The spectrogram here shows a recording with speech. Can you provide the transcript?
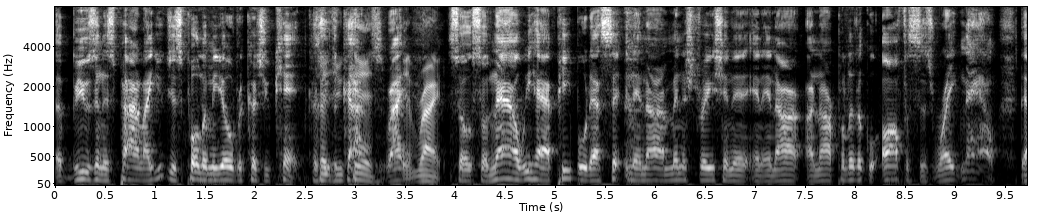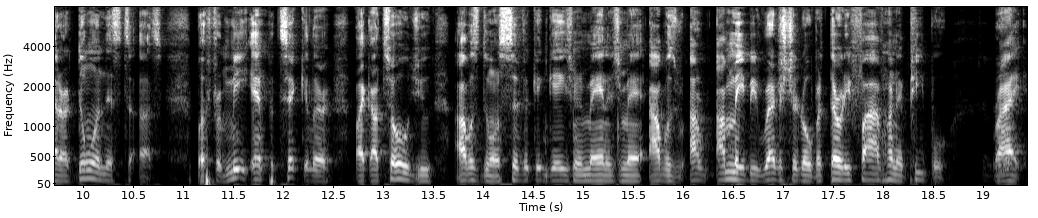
abusing his power, like you just pulling me over because you can't, because you're you cops, can. right? Yeah, right. So so now we have people that's sitting in our administration and, and in our in our political offices right now that are doing this to us. But for me in particular, like I told you, I was doing civic engagement management. I was I, I maybe registered over thirty five hundred people, right,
